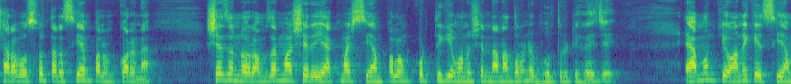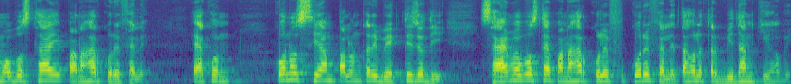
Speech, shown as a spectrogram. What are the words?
সারা বছর তারা সিয়াম পালন করে না, সেজন্য রমজান মাসের এই এক মাস সিয়াম পালন করতে গিয়ে মানুষের নানা ধরনের ভুল ত্রুটি হয়ে যায়। এমনকি অনেকে সিয়াম অবস্থায় পানাহার করে ফেলে। এখন কোনো সিয়াম পালনকারী ব্যক্তি যদি সায়াম অবস্থায় পানাহার করে করে ফেলে, তাহলে তার বিধান কি হবে?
